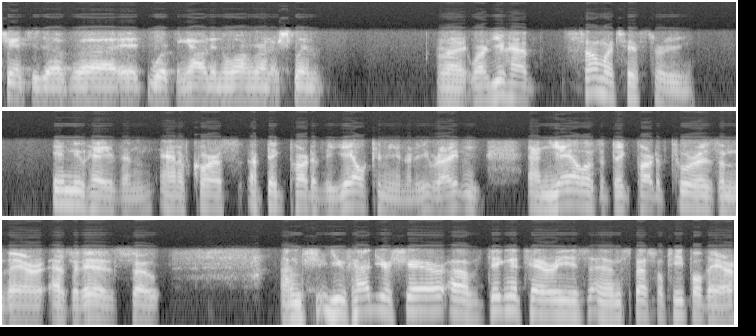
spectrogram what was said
chances of uh, it working out in the long run are slim. Right. Well, you have so much history in New Haven, and of course, a big part of the Yale community, right? And and Yale is a big part of tourism there as it is. So, um, you've had your share of dignitaries and special people there.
